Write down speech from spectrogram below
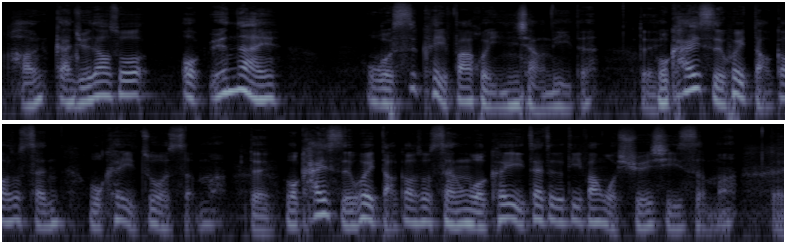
好像感觉到说，哦，原来我是可以发挥影响力的。对。我开始会祷告说，神，我可以做什么？对。我开始会祷告说，神，我可以在这个地方我学习什么？对。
